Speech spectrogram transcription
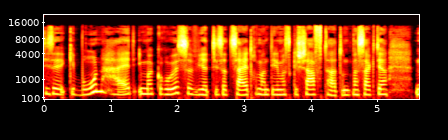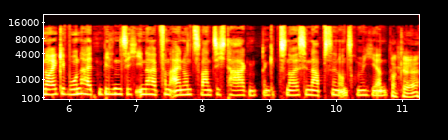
diese Gewohnheit immer größer wird, dieser Zeitraum, an dem man es geschafft hat. Und man sagt ja, neue Gewohnheiten bilden sich innerhalb von 21 Tagen. Dann gibt es neue Synapsen in unserem Hirn. Okay.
